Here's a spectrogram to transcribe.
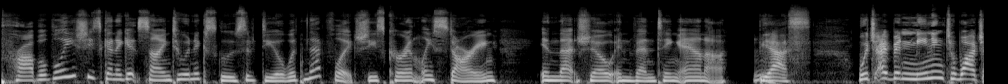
probably she's going to get signed to an exclusive deal with Netflix. She's currently starring in that show Inventing Anna. Mm. Yes. Which I've been meaning to watch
